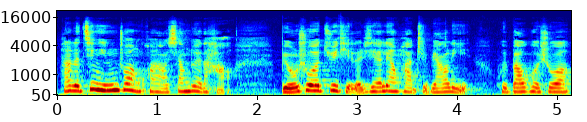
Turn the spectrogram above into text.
他的经营状况要相对的好。比如说具体的这些量化指标里会包括说，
